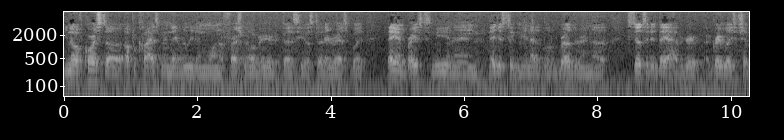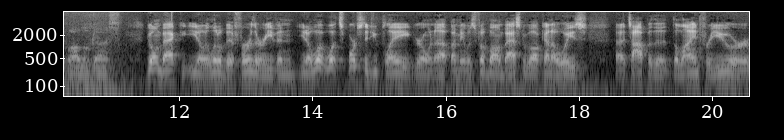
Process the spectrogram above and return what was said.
you know, of course, the upperclassmen they really didn't want a freshman over here because he was still at rest, but they embraced me and then they just took me in as a little brother, and uh, still to this day I have a great a great relationship with all those guys. Going back, you know, a little bit further, even, you know, what what sports did you play growing up? I mean, was football and basketball kind of always uh, top of the, the line for you, or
